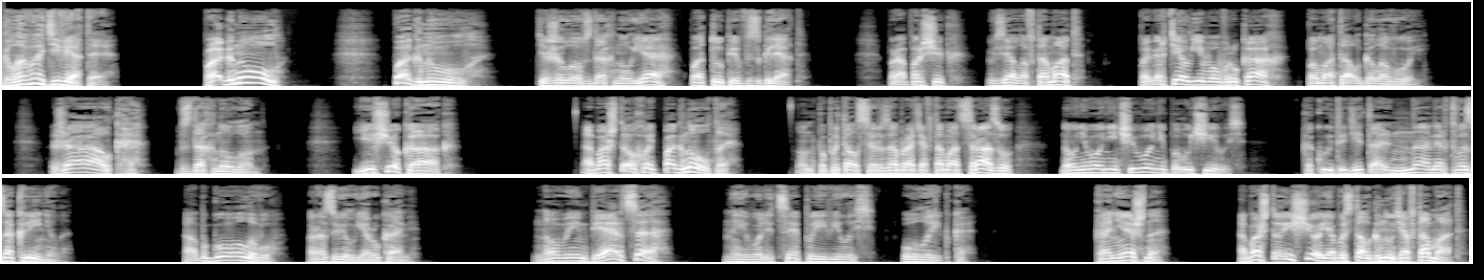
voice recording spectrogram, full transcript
Глава девятая. «Погнул!» «Погнул!» — тяжело вздохнул я, потупив взгляд. Прапорщик взял автомат, повертел его в руках, помотал головой. «Жалко!» — вздохнул он. «Еще как!» «Обо что хоть погнул-то?» Он попытался разобрать автомат сразу, но у него ничего не получилось. Какую-то деталь намертво заклинило. «Об голову!» — развил я руками. «Новый имперца?» На его лице появилась улыбка. «Конечно. Обо что еще я бы стал гнуть автомат?»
